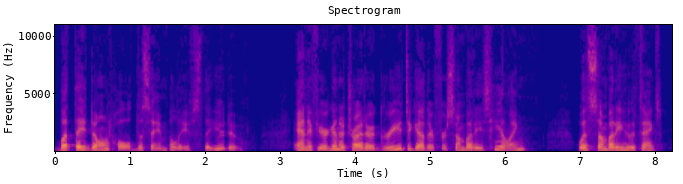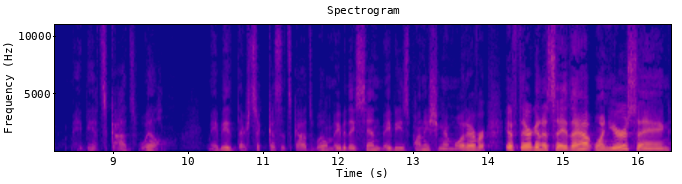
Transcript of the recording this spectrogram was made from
but they don't hold the same beliefs that you do. And if you're going to try to agree together for somebody's healing with somebody who thinks maybe it's God's will, maybe they're sick because it's God's will, maybe they sinned, maybe He's punishing them, whatever. If they're going to say that when you're saying,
